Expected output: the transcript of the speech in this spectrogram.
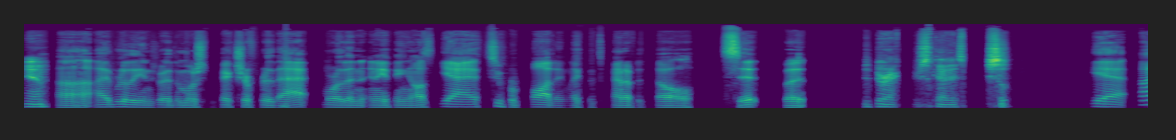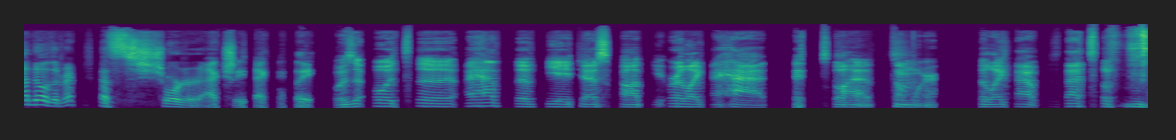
Yeah. uh, I really enjoyed the motion picture for that more than anything else. Yeah, it's super plotting, like it's kind of a dull sit, but The director's cut, especially. yeah, I know the director's cut's shorter actually, technically. Was it? Oh, it's the. I have the VHS copy, or like I had. I still have somewhere. But like that was that's the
